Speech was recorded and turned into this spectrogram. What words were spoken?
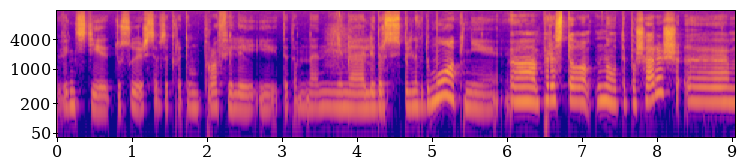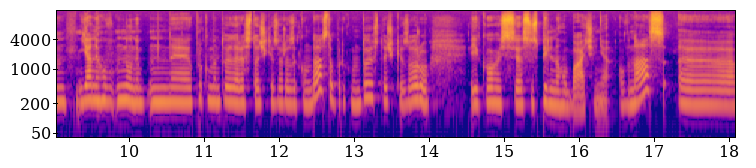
в інсті тусуєшся в закритому профілі, і ти там не, ні не лідер суспільних думок, ні. А, Просто, ну, типу, шариш. Е, я не, ну, не, не прокоментую зараз з точки зору законодавства, прокоментую з точки зору якогось суспільного бачення. В нас е,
